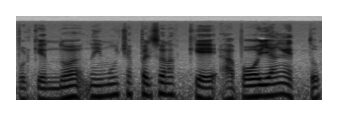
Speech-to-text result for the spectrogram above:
porque no, hay muchas personas que apoyan esto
